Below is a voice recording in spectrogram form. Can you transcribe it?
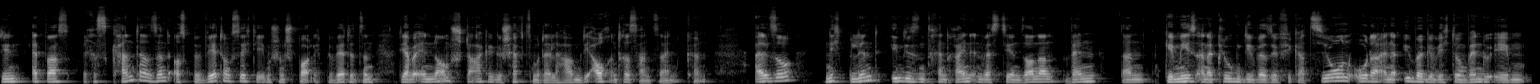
die etwas riskanter sind aus Bewertungssicht, die eben schon sportlich bewertet sind, die aber enorm starke Geschäftsmodelle haben, die auch interessant sein können. Also nicht blind in diesen Trend rein investieren, sondern wenn, dann gemäß einer klugen Diversifikation oder einer Übergewichtung, wenn du eben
